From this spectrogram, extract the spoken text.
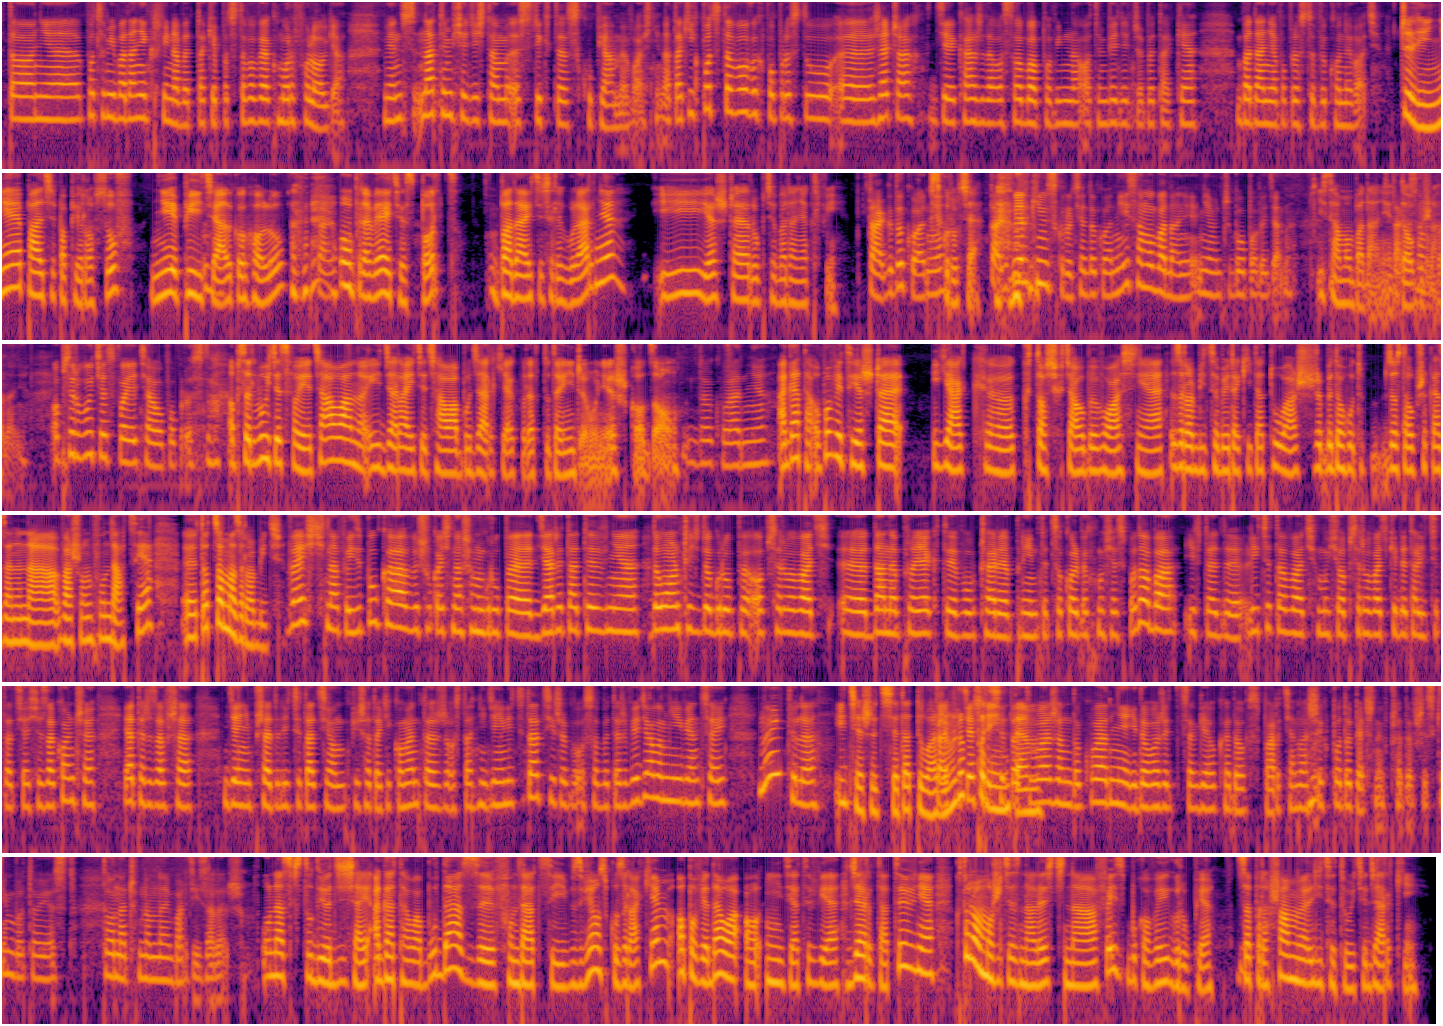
to nie, po co mi badanie krwi, nawet takie podstawowe jak morfologia. Więc na tym się gdzieś tam stricte skupiamy właśnie, na takich podstawowych po prostu e, rzeczach, gdzie każda osoba powinna o tym wiedzieć, żeby takie badania po prostu wykonywać. Czyli nie palcie papierosów, nie pijcie alkoholu, Tak. uprawiajcie sport, badajcie się regularnie i jeszcze róbcie badania krwi. Tak, W dokładnie. skrócie. Tak, w wielkim skrócie, dokładnie. I samo badanie, nie wiem, czy było powiedziane. I samo badanie. Tak, Dobrze. samo badanie. Obserwujcie swoje ciało po prostu. Obserwujcie swoje ciała, no i dziarajcie ciała, bo dziarki akurat tutaj niczemu nie szkodzą. Dokładnie. Agata, opowiedz jeszcze, jak e, ktoś chciałby właśnie zrobić sobie taki tatuaż, żeby dochód został przekazany na waszą fundację, e, to co ma zrobić? Wejść na Facebooka, wyszukać naszą grupę dziarytatywnie, dołączyć do grupy, obserwować e, dane projekty, vouchery, printy, cokolwiek mu się spodoba i wtedy licytować. Musi obserwować, kiedy ta licytacja się zakończy. Ja też zawsze dzień przed licytacją piszę taki komentarz, że ostatni dzień licytacji, żeby osoby też wiedziały mniej więcej. No i tyle. I cieszyć się tatuażem tak, lub printem. Tatuażem dokładnie i dołożyć cegiełkę do wsparcia naszych podopiecznych przede wszystkim, bo to jest to, na czym nam najbardziej zależy. U nas w studio dzisiaj Agata Łabuda z Fundacji W Związku z Rakiem opowiadała o inicjatywie Dziartatywnie, którą możecie znaleźć na facebookowej grupie. Zapraszamy, licytujcie dziarki.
